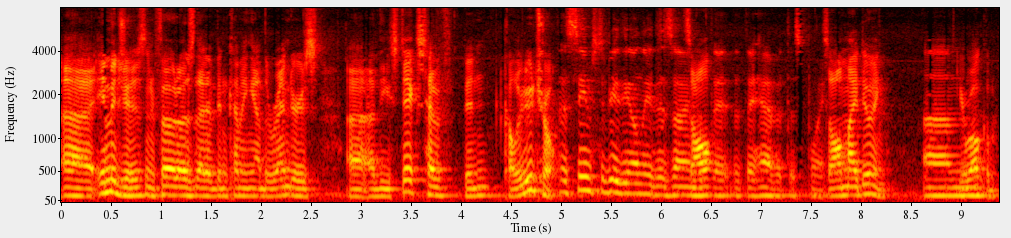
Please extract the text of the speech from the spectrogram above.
uh, images and photos that have been coming out, the renders uh, of these sticks have been color neutral. This seems to be the only design all- that, they, that they have at this point. It's all my doing. Um, You're welcome.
